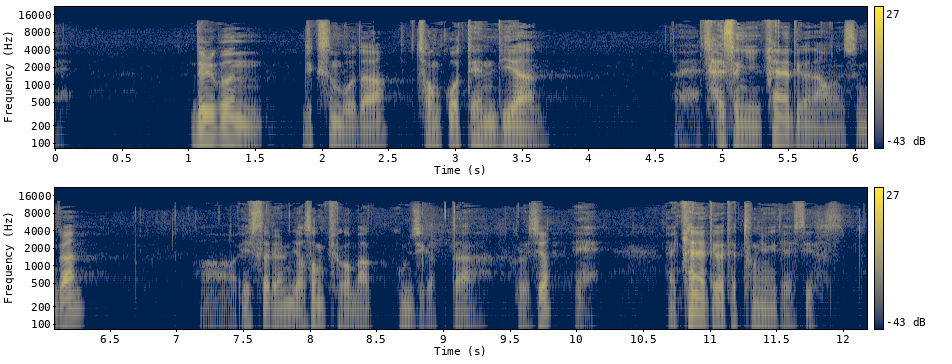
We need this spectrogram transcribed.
예. 늙은 닉슨보다 젊고 댄디한 예, 잘생긴 케네디가 나오는 순간 어, 일설에는 여성표가 막 움직였다 그러죠. 예. 케네디가 대통령이 될 수 있었습니다.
